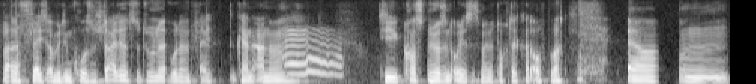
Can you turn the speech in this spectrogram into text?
was vielleicht auch mit dem großen Stadion zu tun hat, wo dann vielleicht, keine Ahnung, die Kosten höher sind. Oh, jetzt ist meine Tochter gerade aufgewacht. Ähm,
